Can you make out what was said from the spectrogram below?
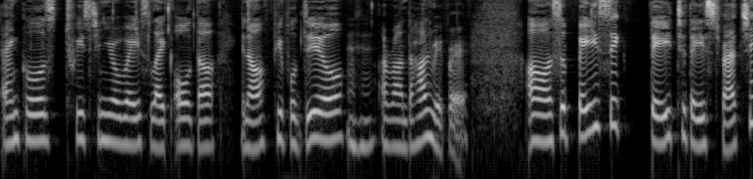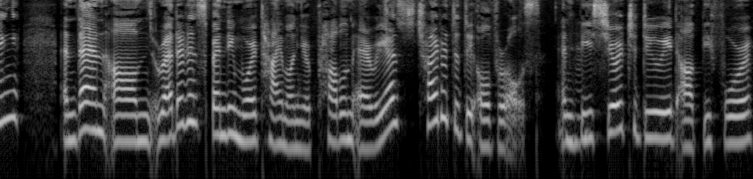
ankles, twisting your waist, like all the you know people do around the Han River. Uh, so basic day-to-day stretching, and then um, rather than spending more time on your problem areas, try to do the overalls and be sure to do it uh, before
